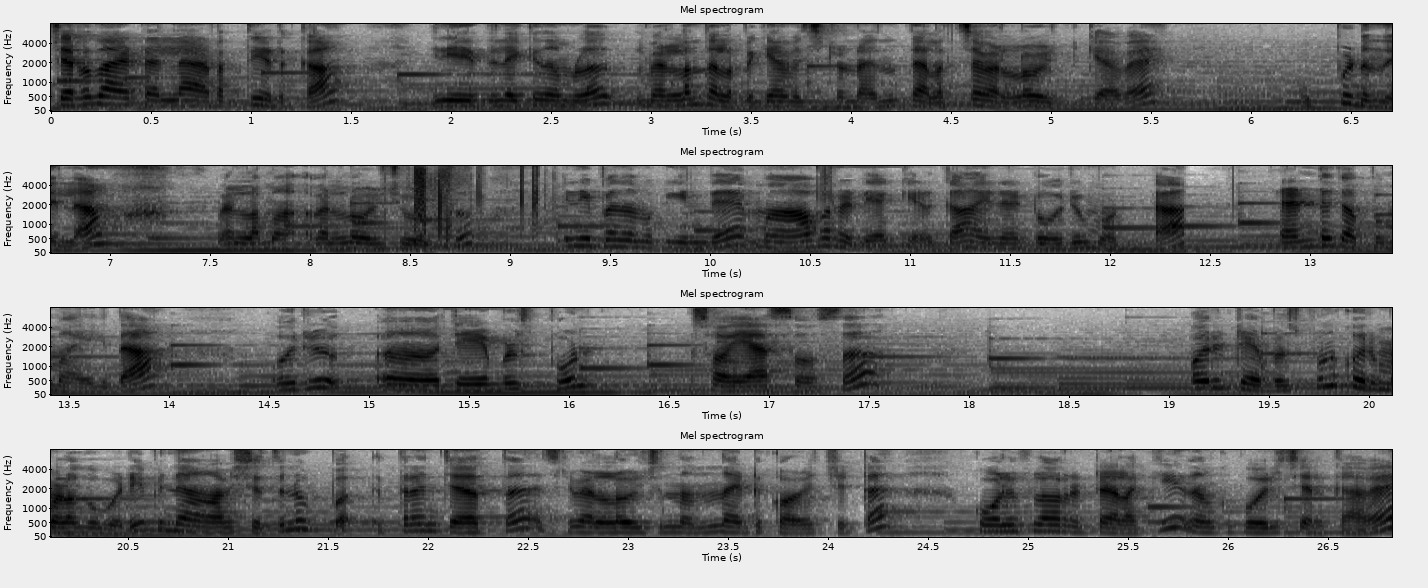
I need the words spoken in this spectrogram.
ചെറുതായിട്ടല്ല അടത്തിയെടുക്കുക. ഇനി ഇതിലേക്ക് നമ്മൾ വെള്ളം തിളപ്പിക്കാൻ വെച്ചിട്ടുണ്ടായിരുന്നു. തിളച്ച വെള്ളം ഒഴിക്കാവേ. ഉപ്പിടുന്നില്ല. വെള്ളം വെള്ളം ഒഴിച്ചു കൊടുത്തു. ഇനിയിപ്പോൾ നമുക്ക് ഇതിന്റെ മാവ് റെഡിയാക്കി എടുക്കാം. അതിനായിട്ട് ഒരു മുട്ട രണ്ട് കപ്പ് മൈദ ഒരു ടേബിൾ സ്പൂൺ സോയാ സോസ് ഒരു ടേബിൾ സ്പൂൺ കുരുമുളക് പൊടി പിന്നെ ആവശ്യത്തിന് ഉപ്പ്. ഇത്രയും ചേർത്ത് ഇച്ചിരി വെള്ളം ഒഴിച്ച് നന്നായിട്ട് കുഴച്ചിട്ട് കോളിഫ്ലവർ ഇട്ട് ഇളക്കി നമുക്ക് പൊരിച്ചെടുക്കാവേ.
